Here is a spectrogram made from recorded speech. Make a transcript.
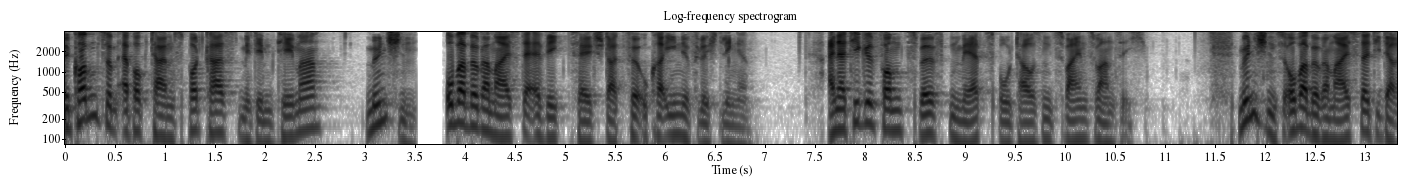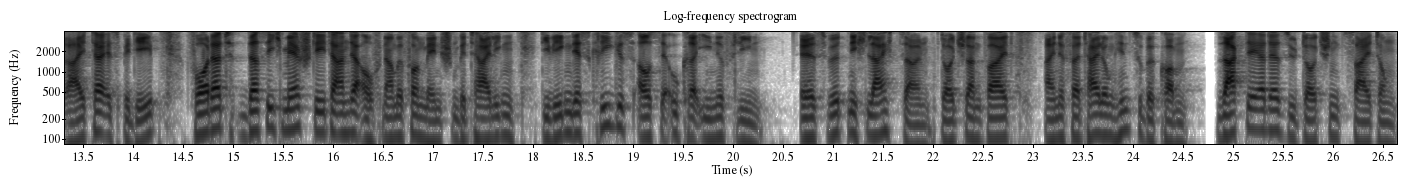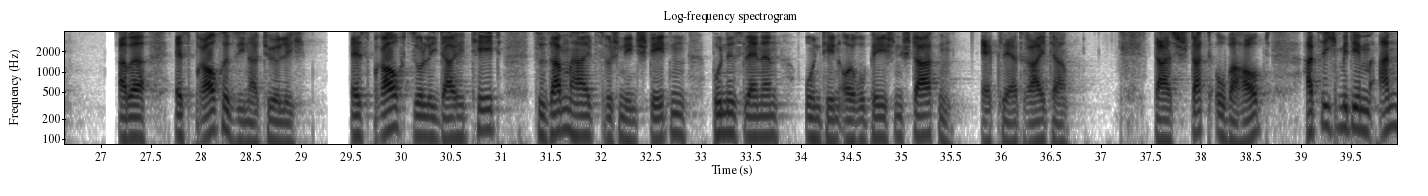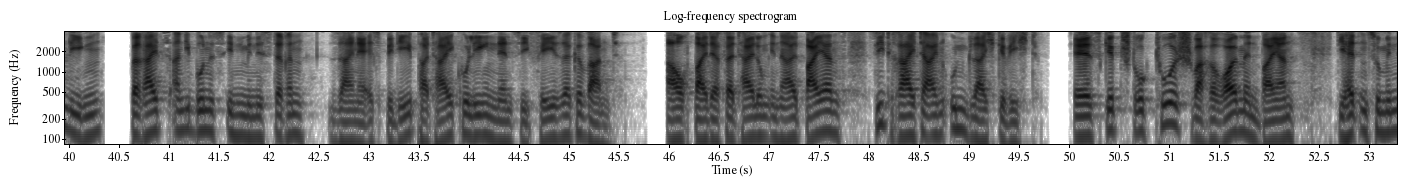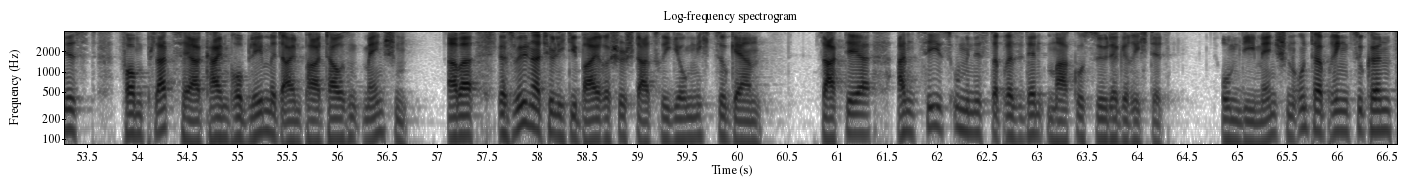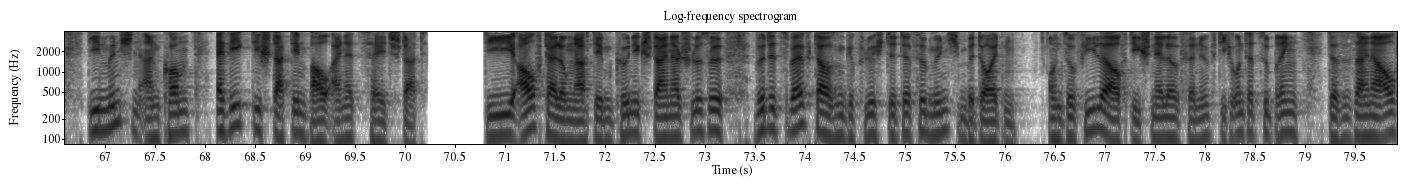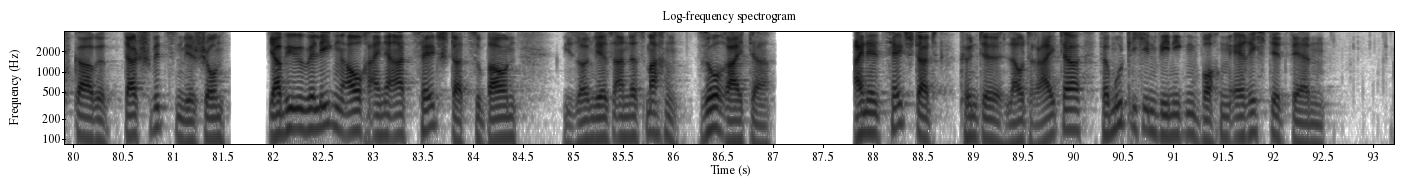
Willkommen zum Epoch Times Podcast mit dem Thema München. Oberbürgermeister erwägt Zeltstadt für Ukraine-Flüchtlinge. Ein Artikel vom 12. März 2022. Münchens Oberbürgermeister Dieter Reiter, SPD, fordert, dass sich mehr Städte an der Aufnahme von Menschen beteiligen, die wegen des Krieges aus der Ukraine fliehen. Es wird nicht leicht sein, deutschlandweit eine Verteilung hinzubekommen, sagte er der Süddeutschen Zeitung. Aber es brauche sie natürlich. Es braucht Solidarität, Zusammenhalt zwischen den Städten, Bundesländern und den europäischen Staaten, erklärt Reiter. Das Stadtoberhaupt hat sich mit dem Anliegen bereits an die Bundesinnenministerin, seine SPD-Parteikollegin Nancy Faeser, gewandt. Auch bei der Verteilung innerhalb Bayerns sieht Reiter ein Ungleichgewicht. Es gibt strukturschwache Räume in Bayern, die hätten zumindest vom Platz her kein Problem mit ein paar tausend Menschen. Aber das will natürlich die bayerische Staatsregierung nicht so gern, sagte er an CSU-Ministerpräsident Markus Söder gerichtet. Um die Menschen unterbringen zu können, die in München ankommen, erwägt die Stadt den Bau einer Zeltstadt. Die Aufteilung nach dem Königsteiner Schlüssel würde 12.000 Geflüchtete für München bedeuten. Und so viele auf die Schnelle vernünftig unterzubringen, das ist eine Aufgabe. Da schwitzen wir schon. Ja, wir überlegen auch, eine Art Zeltstadt zu bauen. Wie sollen wir es anders machen? So Reiter. Eine Zeltstadt könnte laut Reiter vermutlich in wenigen Wochen errichtet werden.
